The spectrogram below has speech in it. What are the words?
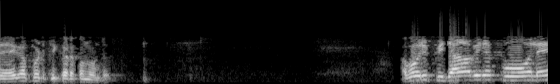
രേഖപ്പെടുത്തി കിടക്കുന്നുണ്ട്. അപ്പൊ ഒരു പിതാവിനെ പോലെ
